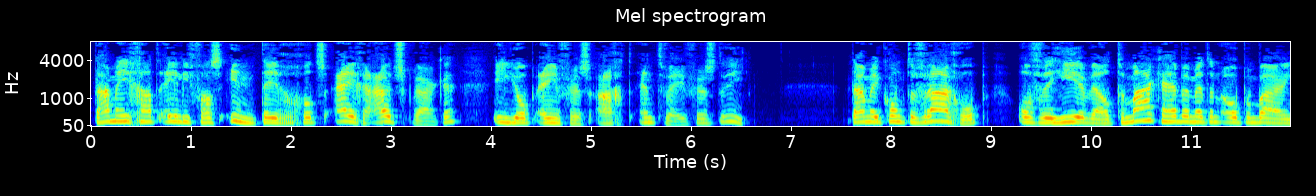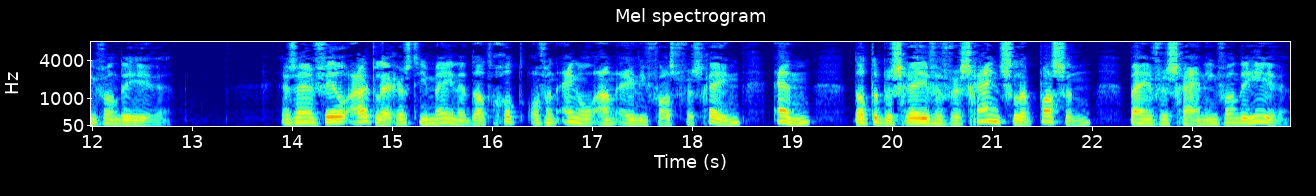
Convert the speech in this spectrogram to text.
Daarmee gaat Elifas in tegen Gods eigen uitspraken in Job 1 vers 8 en 2 vers 3. Daarmee komt de vraag op of we hier wel te maken hebben met een openbaring van de Heere. Er zijn veel uitleggers die menen dat God of een engel aan Elifas verscheen en dat de beschreven verschijnselen passen bij een verschijning van de Heere.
